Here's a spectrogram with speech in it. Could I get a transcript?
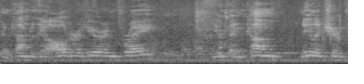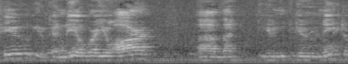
You can come to the altar here and pray. You can come kneel at your pew. You can kneel where you are. Uh, but you, you need to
